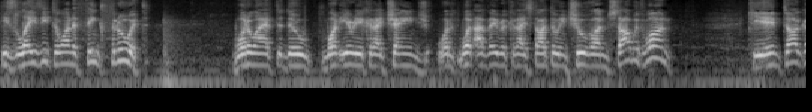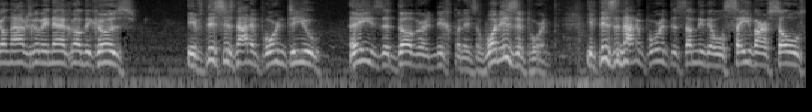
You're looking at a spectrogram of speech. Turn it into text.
He's lazy to want to think through it. What do I have to do? What area can I change? What what avera can I start doing tshuva on? Start with one. Because if this is not important to you, what is important? If this is not important to something that will save our souls,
